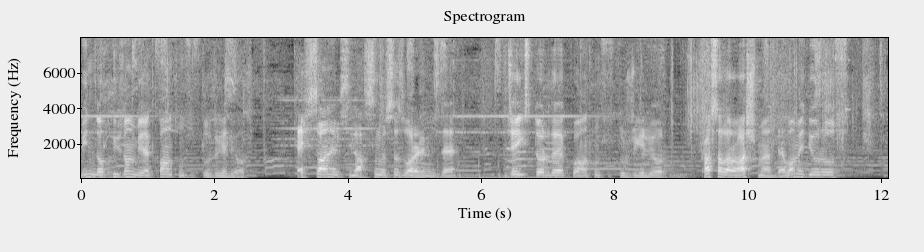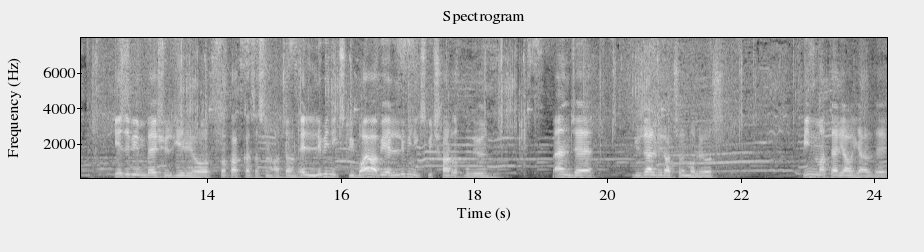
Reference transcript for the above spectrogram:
1911'e Quantum susturucu geliyor. Efsane bir silah. Sınırsız var elimizde. CX4'e Quantum susturucu geliyor. Kasaları açmaya devam ediyoruz. 7500 geliyor. Sokak kasasını açalım. 50.000 XP. Bayağı bir 50.000 XP çıkardık bugün. Bence güzel bir açılım oluyor. 1000 materyal geldi.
